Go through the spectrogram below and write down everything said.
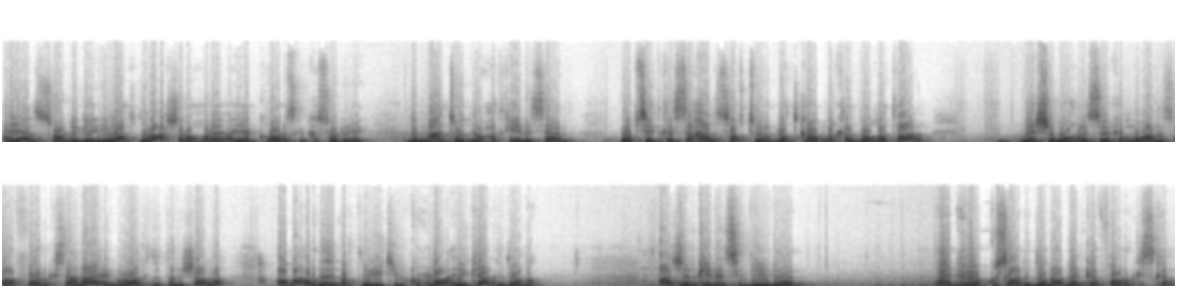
ayaan soo dhigay ilaa toddoba casharo hore ayaan kooraskan ka soo dhigay. Dhammaantoodna waxaad ka helaysaan website-ka sahal software com markaad booqataan. Meesha ugu horeysa way ka muuqanaysaa forex and im waa arki doontaan insha allah ama ardayda barta youtube ku xidhan ayay ka arki doonaan. Casharkeena sideedaad waxaan xoog ku saari doonaa dhanka forexka.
